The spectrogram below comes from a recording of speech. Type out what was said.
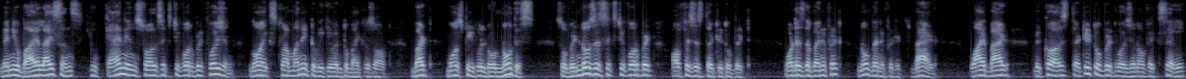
When you buy a license, you can install 64 bit version. No extra money to be given to Microsoft, but most people don't know this. So Windows is 64 bit, Office is 32 bit. What is the benefit? No benefit. It's bad. Why bad? Because 32 bit version of Excel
